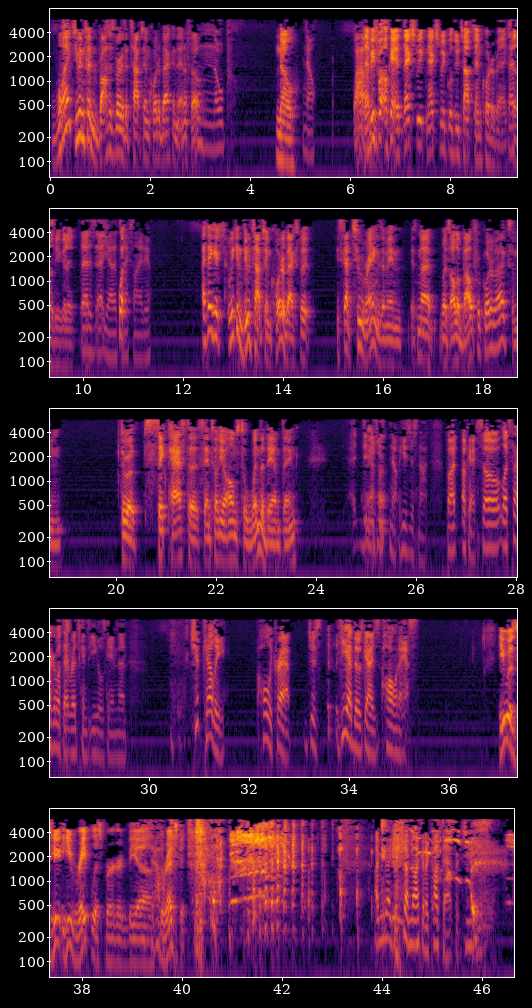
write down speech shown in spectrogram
What? You wouldn't put Roethlisberger as a top ten quarterback in the NFL? Nope. No. No. Wow. That'd be fun. Okay, next week. Next week we'll do top ten quarterbacks. That's- That'll be a good. idea. That is uh, yeah, that's What? an excellent idea. I think if we can do top ten quarterbacks, but he's got two rings. I mean, isn't that what it's all about for quarterbacks? I mean, threw a sick pass to Santonio Holmes to win the damn thing. Uh, d- Yeah. he's- no, he's just not. But okay, so let's talk about that Redskins Eagles game then. Chip Kelly, holy crap, just he had those guys hauling ass. He was he he rapeless burgered the uh, the. Redskins. I mean, I guess I'm not gonna cut that, but Jesus.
